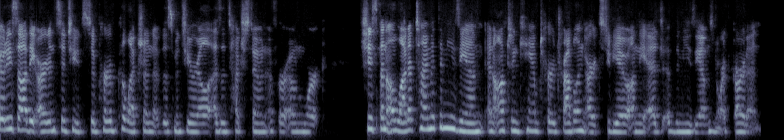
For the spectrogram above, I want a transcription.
Godie saw the Art Institute's superb collection of this material as a touchstone of her own work. She spent a lot of time at the museum and often camped her traveling art studio on the edge of the museum's north garden.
